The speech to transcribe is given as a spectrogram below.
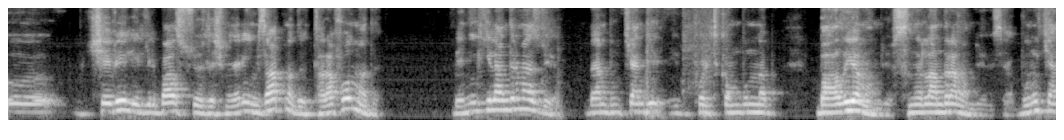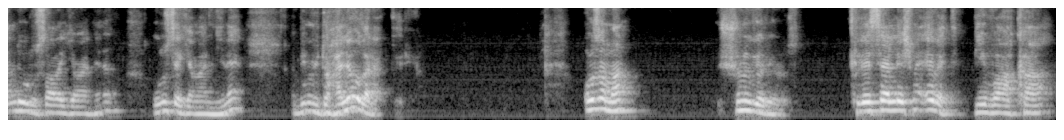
e, çevreyle ilgili bazı sözleşmelere imza atmadı, taraf olmadı. Beni ilgilendirmez diyor. Ben bu kendi politikamı bununla bağlayamam diyor. Sınırlandıramam diyor mesela. Bunu kendi ulusal egemenliğine, ulus egemenliğine bir müdahale olarak görüyor. O zaman şunu görüyoruz. Küreselleşme evet bir vaka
